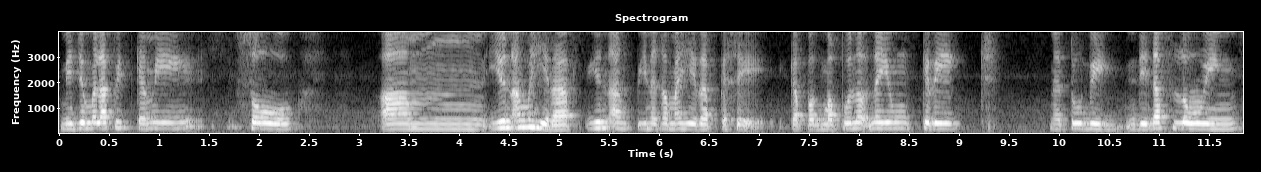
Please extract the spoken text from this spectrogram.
medyo malapit kami. So, um, yun ang mahirap. Yun ang pinakamahirap kasi kapag mapuno na yung creek na tubig, hindi na flowing,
